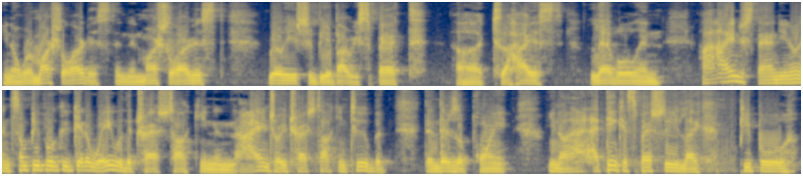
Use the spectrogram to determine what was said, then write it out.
You know, we're martial artists, and in martial artists, really, it should be about respect uh, to the highest level. And I, I, understand, you know, and some people could get away with the trash talking, and I enjoy trash talking too. But then there's a point, you know, I, I think especially like people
